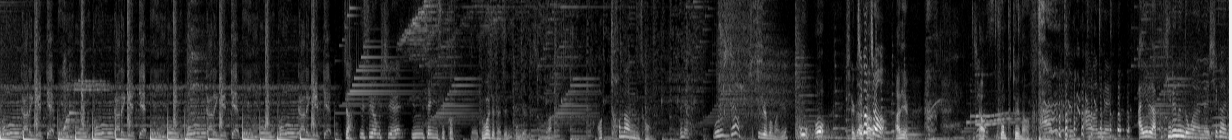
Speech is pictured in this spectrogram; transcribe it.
boom, gotta get that boom, boom, boom, gotta get that boom, boom, boom, gotta get that boom, boom, boom, gotta get that. 자, 이수영 씨의 인생 세컷 어, 두 번째 사진 공개하겠습니다. 어, 천왕성. 네. 모르시죠? 10집 앨범 아니에요? 오! 어! 제가 찍었죠? 아니요. 나 프롬프트에 나옵니다. 아, 그치? 아 맞네. 아이를 낳고 기르는 동안에 시간이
